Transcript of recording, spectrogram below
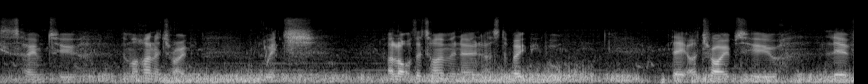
Place is home to the Mohana tribe, which a lot of the time are known as the boat people. They are tribes who live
